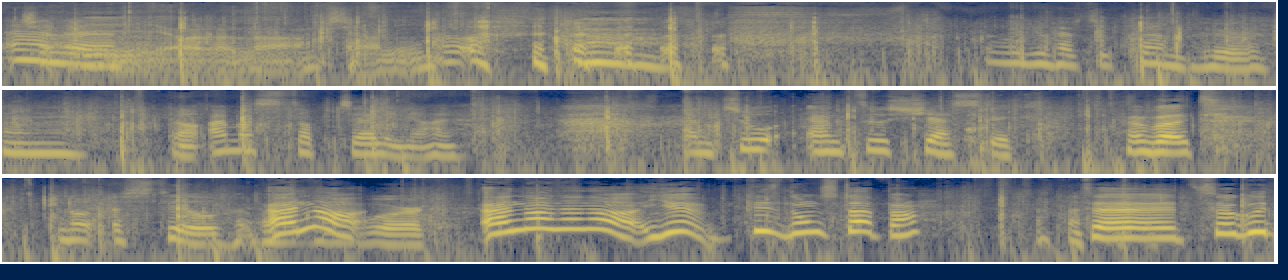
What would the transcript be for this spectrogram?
And uh, Charlie, oh la la, Charlie. oh, you have to come here. Now I must stop telling. I, I'm too enthusiastic. But Not uh, still about Ah, no. work. Ah no no no! You please don't stop, huh? It's, uh, it's so good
